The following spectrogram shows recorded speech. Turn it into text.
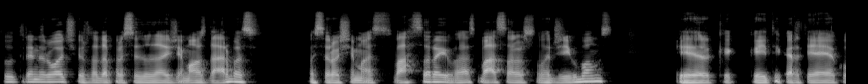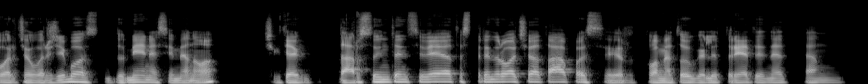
tų treniruočių ir tada prasideda žiemos darbas, pasiruošimas vasarai, vas, vasaros varžyboms. Ir kai, kai tik artėja kuo arčiau varžybos, du mėnesiai mėno, šiek tiek dar suintensyvėja tas treniruočio etapas ir tuo metu gali turėti net ten,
